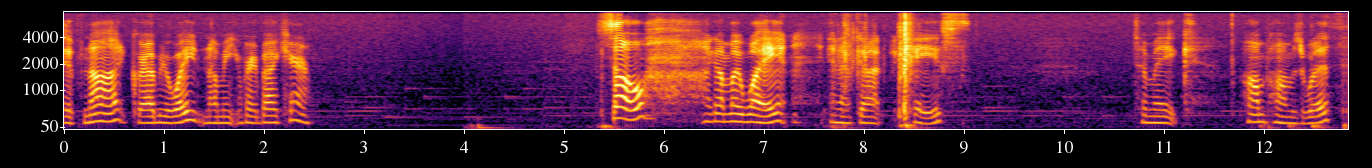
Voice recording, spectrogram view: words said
if not, grab your weight and I'll meet you right back here. So, I got my white and I've got a case to make pom-poms with.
